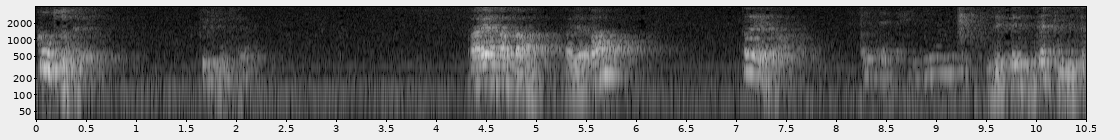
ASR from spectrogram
contre terre. Qu'est-ce que je vais faire? Y a pas. L'effet d'appuyer, ça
